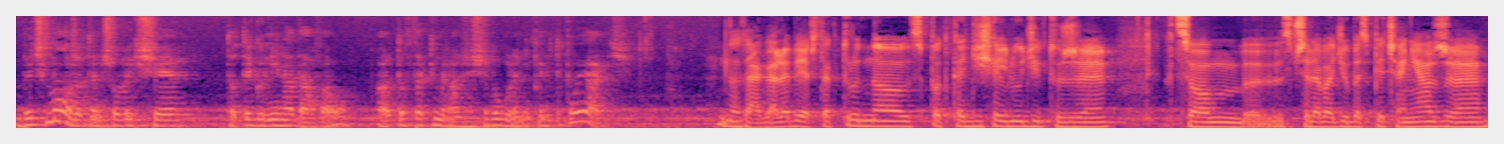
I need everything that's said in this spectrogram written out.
Być może ten człowiek się do tego nie nadawał, ale to w takim razie się w ogóle nie powinien tu pojawić. No tak, ale wiesz, tak trudno spotkać dzisiaj ludzi, którzy chcą e, sprzedawać ubezpieczenia, że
